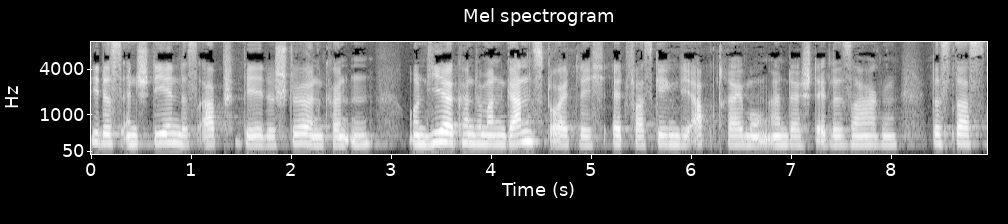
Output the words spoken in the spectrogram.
die das Entstehen des Abbildes stören könnten. Und hier könnte man ganz deutlich etwas gegen die Abtreibung an der Stelle sagen, dass das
